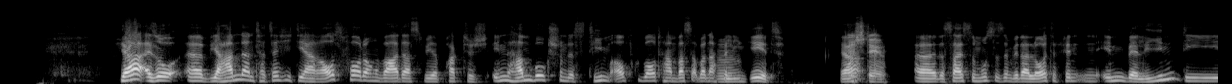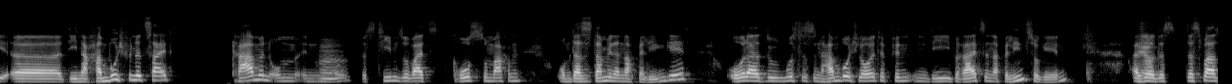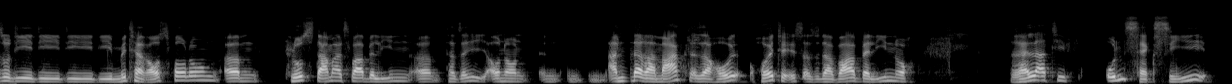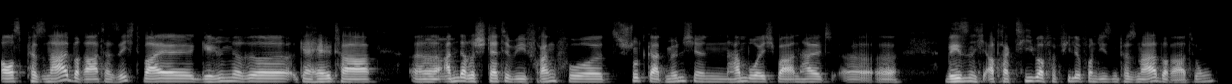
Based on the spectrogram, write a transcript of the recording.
Ja, also äh, wir haben dann tatsächlich die Herausforderung war, dass wir praktisch in Hamburg schon das Team aufgebaut haben, was aber nach mhm. Berlin geht. Ja, Verstehe. Äh, das heißt, du musstest entweder Leute finden in Berlin, die, äh, die nach Hamburg für eine Zeit kramen, um in, mhm. das Team so weit groß zu machen, um dass es dann wieder nach Berlin geht. Oder du musstest in Hamburg Leute finden, die bereit sind, nach Berlin zu gehen. Also ja. das, das war so die, die, die, die Mitherausforderung. Ähm, plus damals war Berlin äh, tatsächlich auch noch ein, ein, anderer Markt, als er heu, heute ist. Also da war Berlin noch relativ unsexy aus Personalberatersicht, weil geringere Gehälter, äh, mhm. andere Städte wie Frankfurt, Stuttgart, München, Hamburg waren halt äh, äh wesentlich attraktiver für viele von diesen Personalberatungen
